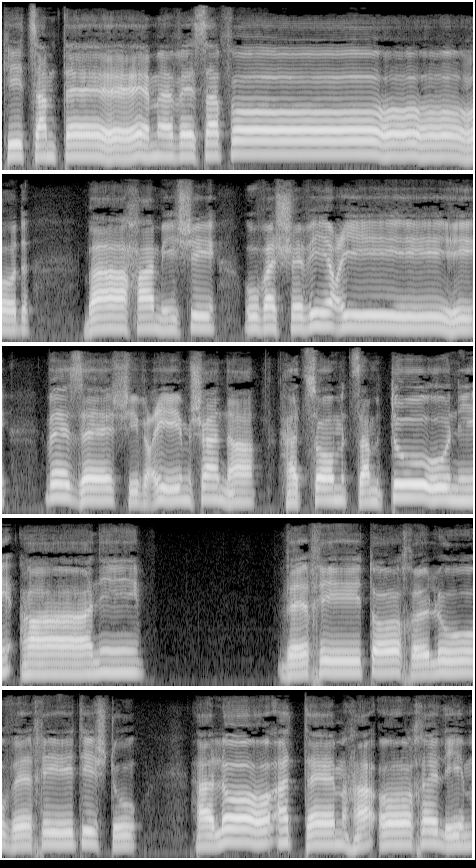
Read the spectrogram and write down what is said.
כי צמתם וספוד בחמישי ובשביעי, וזה שבעים שנה, הצום צמתוני אני. וכי תאכלו וכי תשתו, הלא אתם האוכלים,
